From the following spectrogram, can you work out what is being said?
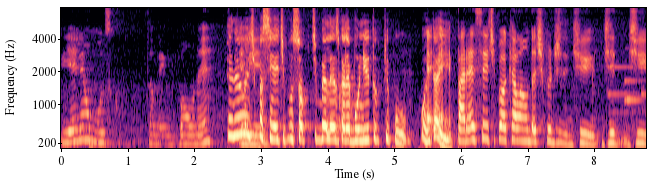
E ele é um músico também bom, né? Entendeu? É Ele- tipo assim, é tipo, só de beleza, o cara é bonito, tipo, porra, e daí? É, parece tipo aquela onda tipo de, de, de, de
